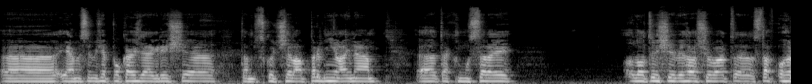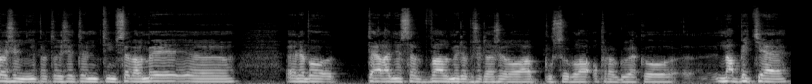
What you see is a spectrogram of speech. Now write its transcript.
Eh, já myslím, že pokaždé, když eh, tam skočila první lajna, eh, tak museli Lotyši vyhlašovat stav ohrožení, protože ten tým se velmi, nebo té laně se velmi dobře dařilo a působila opravdu jako nabitě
